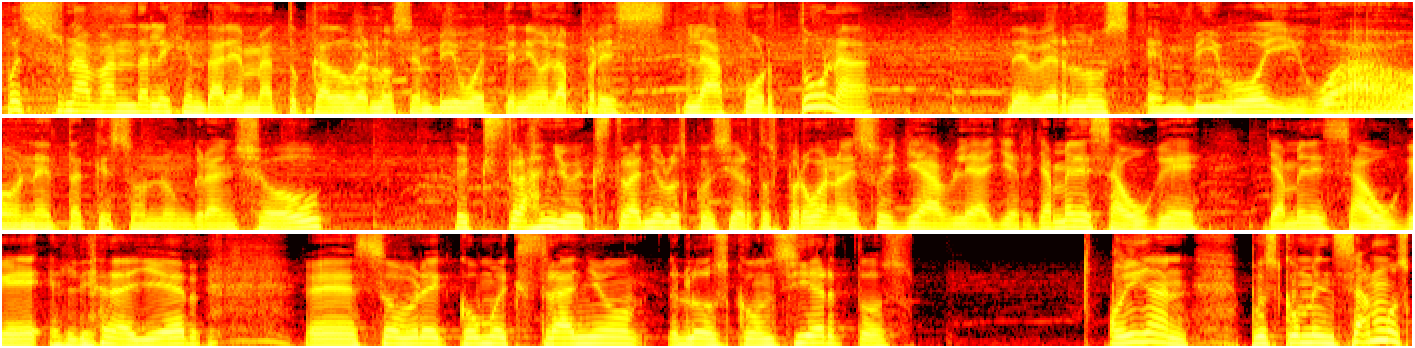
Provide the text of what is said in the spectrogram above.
pues es una banda legendaria. Me ha tocado verlos en vivo. He tenido la, la fortuna de verlos en vivo y wow, neta que son un gran show. Extraño, extraño los conciertos. Pero bueno, eso ya hablé ayer. Ya me desahogué. Ya me desahogué el día de ayer eh, sobre cómo extraño los conciertos. Oigan, pues comenzamos,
